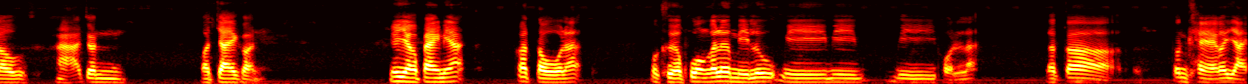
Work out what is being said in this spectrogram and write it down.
เราหาจนพอใจก่อนนี่อย่างแปลงเนี้ย ก็โตแล้วมะเขือพวงก็เริ่มมีลูกมีมีมีผลแล้วแล้วก็ต้นแคก็ใหญ่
